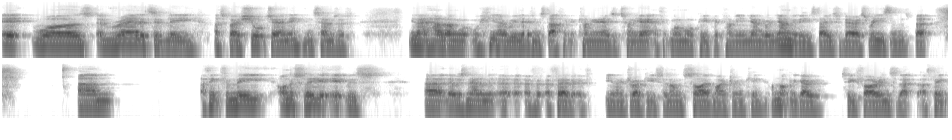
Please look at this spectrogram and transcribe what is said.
it was a relatively, I suppose, short journey in terms of, you know, how long we, you know we live and stuff. Coming in the age of 28, I think more and more people are coming in younger and younger these days for various reasons. But um, I think for me, honestly, it was uh, there was an element of, of, a fair bit of you know drug use alongside my drinking. I'm not going to go too far into that. I think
